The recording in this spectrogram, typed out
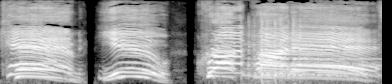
Can you crockpot it?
